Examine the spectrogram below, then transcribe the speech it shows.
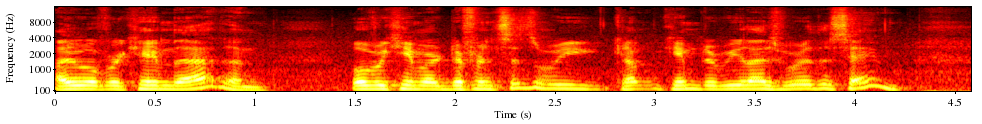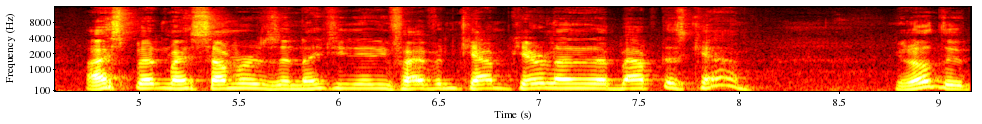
I overcame that and overcame our differences, and we came to realize we were the same. I spent my summers in 1985 in Camp Caroline at a Baptist camp. You know, the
